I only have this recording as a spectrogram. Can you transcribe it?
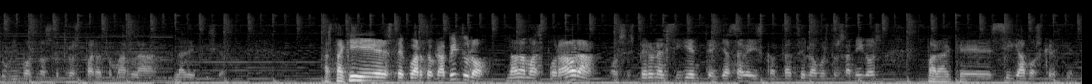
tuvimos nosotros para tomar la, decisión. Hasta aquí este cuarto capítulo. Nada más por ahora. Os espero en el siguiente. Ya sabéis, contádselo a vuestros amigos para que sigamos creciendo.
